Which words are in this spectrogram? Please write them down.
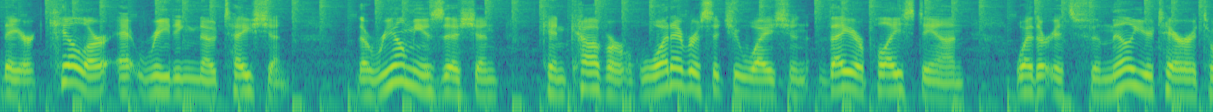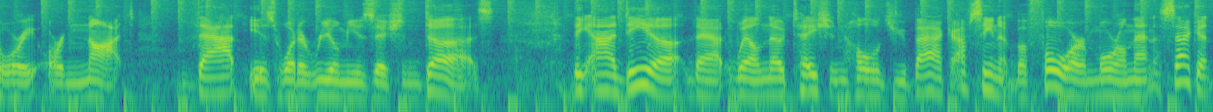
they are killer at reading notation. The real musician can cover whatever situation they are placed in, whether it's familiar territory or not. That is what a real musician does. The idea that, well, notation holds you back, I've seen it before, more on that in a second.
